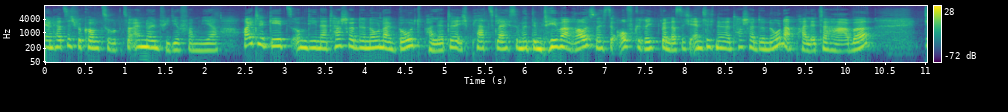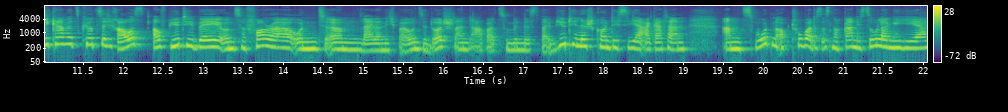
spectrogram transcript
Hi und herzlich willkommen zurück zu einem neuen Video von mir. Heute geht es um die Natasha Denona Gold Palette. Ich platze gleich so mit dem Thema raus, weil ich so aufgeregt bin, dass ich endlich eine Natasha Denona Palette habe. Die kam jetzt kürzlich raus auf Beauty Bay und Sephora und ähm, leider nicht bei uns in Deutschland, aber zumindest bei Beautylish konnte ich sie ja ergattern. Am 2. Oktober, das ist noch gar nicht so lange her.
